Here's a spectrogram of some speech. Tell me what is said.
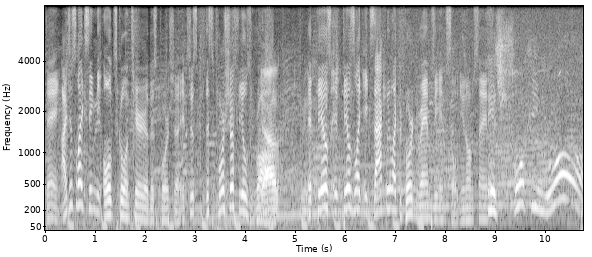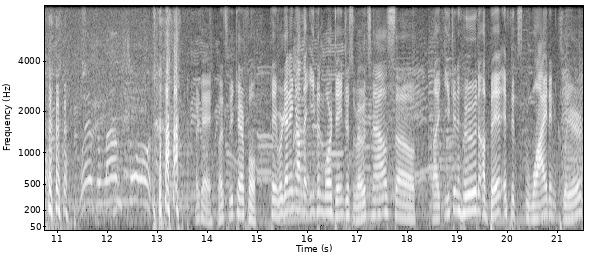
Dang, I just like seeing the old school interior of this Porsche. It's just this Porsche feels raw. Yeah. I mean, It feels it feels like exactly like a Gordon Ramsay insult. You know what I'm saying? It's fucking raw! Where's the lamb sword? Okay, let's be careful. Okay, we're getting on the even more dangerous roads now, so like you can hoon a bit if it's wide and clear,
